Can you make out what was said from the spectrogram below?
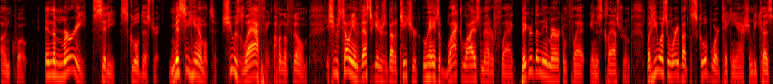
unquote in the Murray City School District. Missy Hamilton, she was laughing on the film. She was telling investigators about a teacher who hangs a Black Lives Matter flag bigger than the American flag in his classroom. But he wasn't worried about the school board taking action because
